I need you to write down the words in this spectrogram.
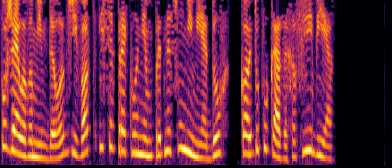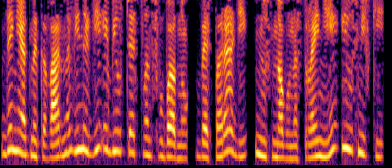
Пожелавам им дълъг живот и се преклоням пред несломимия дух, който показаха в Либия. Денят на каварна винаги е бил честван свободно, без паради, но с много настроение и усмивки.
